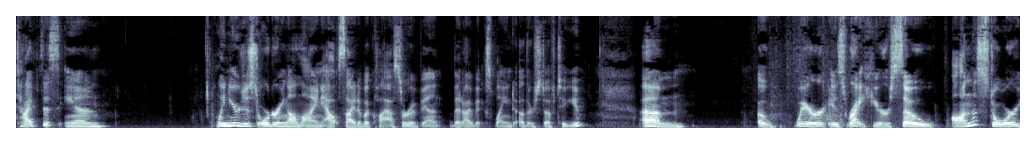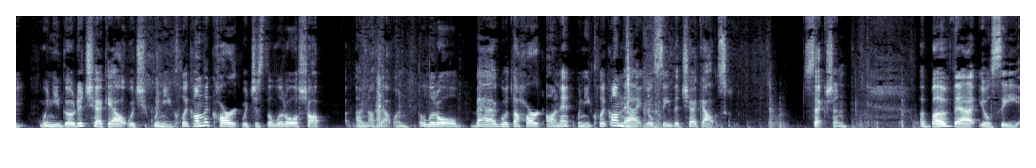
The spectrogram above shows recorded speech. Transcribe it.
type this in when you're just ordering online outside of a class or event that I've explained other stuff to you. Um, oh, where is right here. So on the store, when you go to checkout, which when you click on the cart, which is the little shop, oh, not that one, the little bag with the heart on it. When you click on that, you'll see the checkout section. Above that, you'll see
